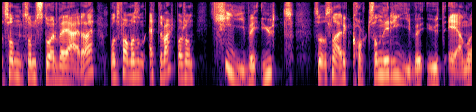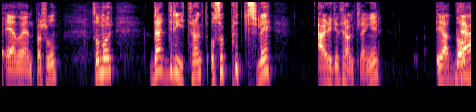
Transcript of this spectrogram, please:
Sånn som står ved gjerdet der, måtte faen meg sånn etter hvert bare sånn hive ut. Så, sånn her kort sånn rive ut én og én og én person. Så når det er drittrangt, og så plutselig er det ikke trangt lenger, Ja, da det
